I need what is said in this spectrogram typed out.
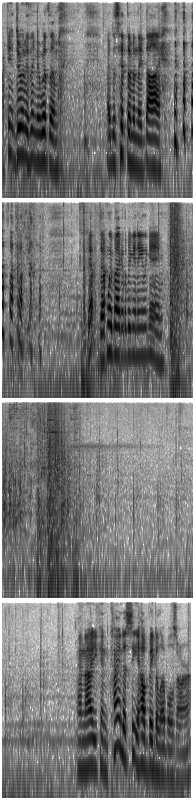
I can't do anything with them. I just hit them and they die. yep, definitely back at the beginning of the game. And now you can kind of see how big levels are.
